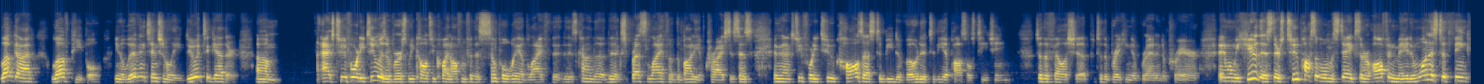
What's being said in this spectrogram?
love God, love people, you know, live intentionally, do it together. Um, Acts 2.42 is a verse we call to quite often for this simple way of life that is kind of the, the express life of the body of Christ. It says in Acts 2.42 calls us to be devoted to the apostles' teaching, to the fellowship, to the breaking of bread, and to prayer. And when we hear this, there's two possible mistakes that are often made. And one is to think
